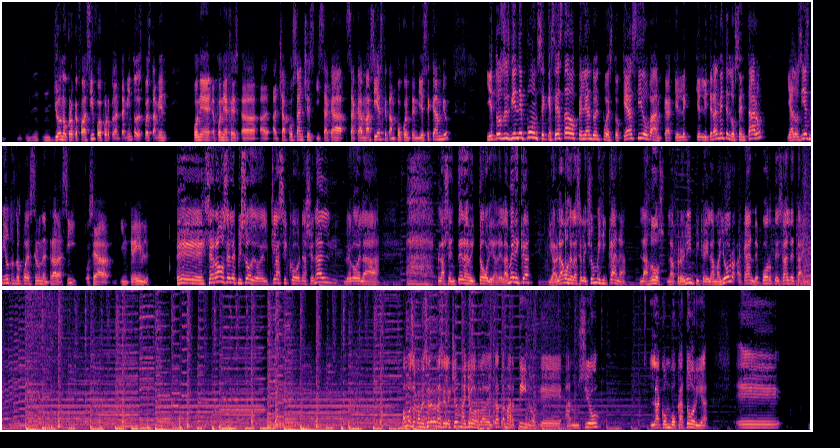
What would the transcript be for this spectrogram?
yo no creo que fue así, fue por planteamiento, después también pone, pone a, Chapo Sánchez y saca, saca a Macías, que tampoco entendí ese cambio. Y entonces viene Ponce, que se ha estado peleando el puesto, que ha sido banca, que, literalmente lo sentaron y a los 10 minutos no puede hacer una entrada así. O sea, increíble. Eh, cerramos el episodio del Clásico Nacional, luego de la ah, placentera victoria del América, y hablamos de la selección mexicana, las dos, la preolímpica y la mayor, acá en Deportes al Detalle. Vamos a comenzar con la selección mayor, la del Tata Martino, que anunció la convocatoria. Eh,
